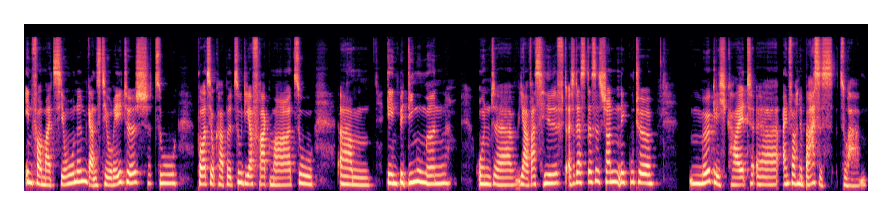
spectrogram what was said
Informationen, ganz theoretisch, zu Portiokappe, zu Diaphragma, zu ähm, den Bedingungen und äh, ja, was hilft. Also das, das ist schon eine gute Möglichkeit, äh, einfach eine Basis zu haben.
